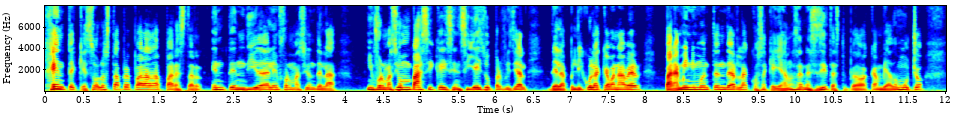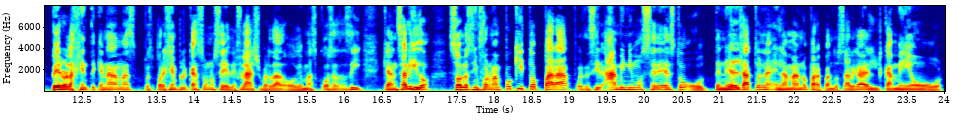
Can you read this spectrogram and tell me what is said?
Gente que solo está preparada para estar entendida de la información de la información básica y sencilla y superficial de la película que van a ver para mínimo entenderla, cosa que ya no se necesita, este pedo ha cambiado mucho, pero la gente que nada más, pues por ejemplo el caso, no sé, de Flash, ¿verdad? O de más cosas así que han salido, solo se informan poquito para pues decir, ah, mínimo sé de esto o tener el dato en la, en la mano para cuando salga el cameo o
